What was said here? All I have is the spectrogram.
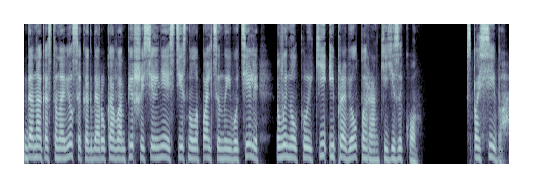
Данак остановился, когда рука вампирши сильнее стиснула пальцы на его теле, вынул клыки и провел по ранке языком. «Спасибо»,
